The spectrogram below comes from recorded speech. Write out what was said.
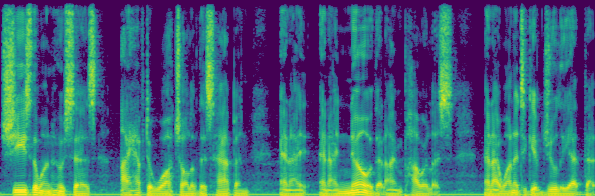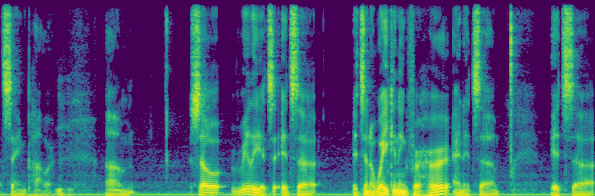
She's the one who says, "I have to watch all of this happen, and I and I know that I'm powerless." And I wanted to give Juliet that same power. Um, so really, it's it's a it's an awakening for her, and it's a it's a,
